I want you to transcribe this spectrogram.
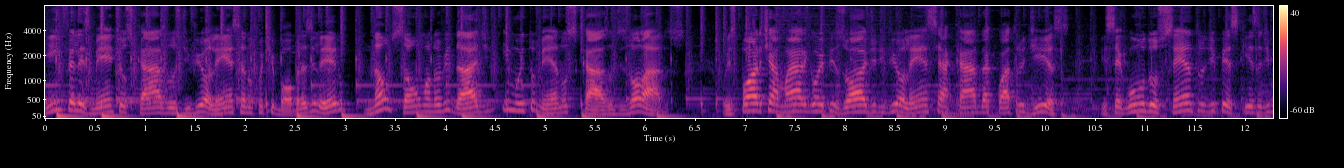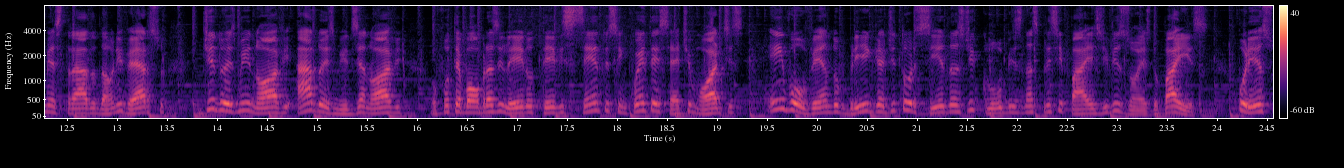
Infelizmente, os casos de violência no futebol brasileiro não são uma novidade e muito menos casos isolados. O esporte amarga um episódio de violência a cada quatro dias. E segundo o Centro de Pesquisa de Mestrado da Universo, de 2009 a 2019, o futebol brasileiro teve 157 mortes envolvendo briga de torcidas de clubes nas principais divisões do país. Por isso,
